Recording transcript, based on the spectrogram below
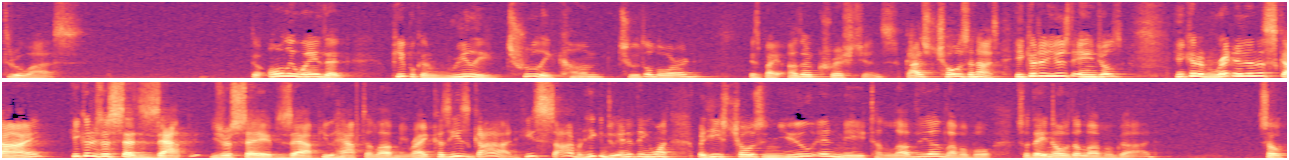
through us. The only way that people can really, truly come to the Lord is by other Christians. God's chosen us. He could have used angels, He could have written it in the sky. He could have just said, Zap, you're saved. Zap, you have to love me, right? Because He's God. He's sovereign. He can do anything He wants. But He's chosen you and me to love the unlovable so they know the love of God. So,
